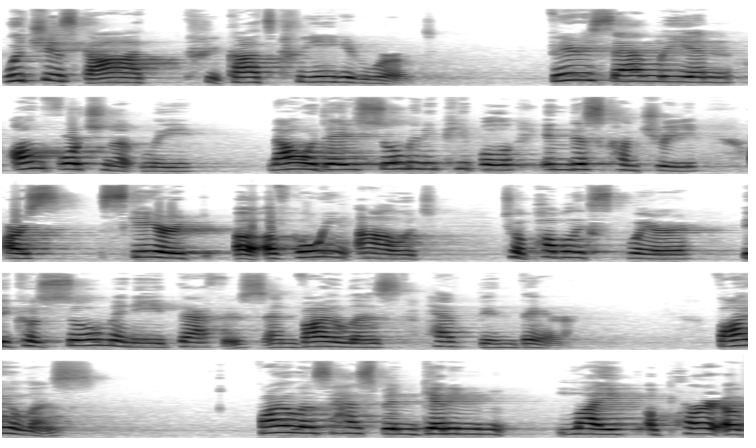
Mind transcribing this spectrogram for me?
which is God, God's created world. Very sadly and unfortunately, nowadays, so many people in this country are scared uh, of going out to a public square because so many deaths and violence have been there. Violence violence has been getting like a part of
